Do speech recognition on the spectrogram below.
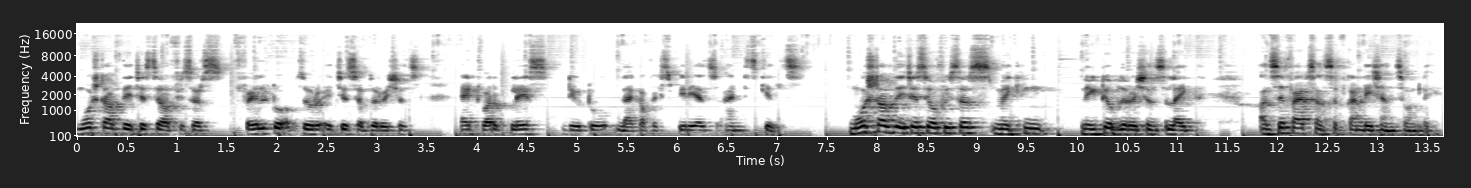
most of the HSE officers fail to observe HSE observations at workplace due to lack of experience and skills. Most of the HSE officers making negative observations like unsafe acts, unsafe conditions only.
